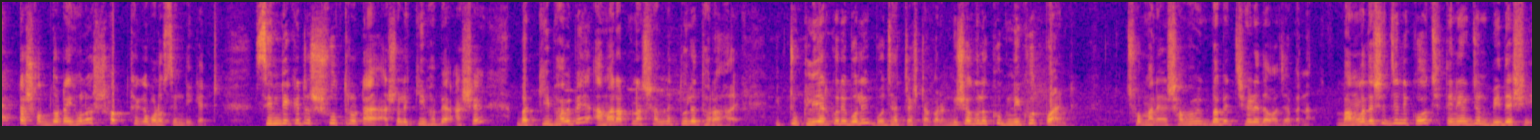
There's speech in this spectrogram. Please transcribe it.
একটা শব্দটাই হলো সব থেকে বড় সিন্ডিকেট সিন্ডিকেটের সূত্রটা আসলে কীভাবে আসে বা কীভাবে আমার আপনার সামনে তুলে ধরা হয়, একটু ক্লিয়ার করে বলি, বোঝার চেষ্টা করেন। বিষয়গুলো খুব নিখুঁত পয়েন্ট মানে স্বাভাবিকভাবে ছেড়ে দেওয়া যাবে না। বাংলাদেশের যিনি কোচ তিনি একজন বিদেশি।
